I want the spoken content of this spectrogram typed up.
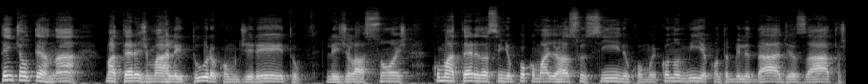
tente alternar matérias de mais leitura, como direito, legislações, com matérias assim de um pouco mais de raciocínio, como economia, contabilidade, exatas,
